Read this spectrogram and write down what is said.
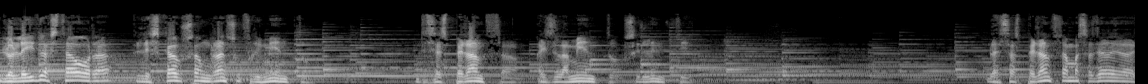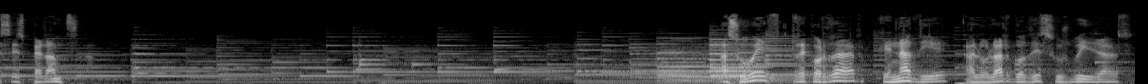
Lo leído hasta ahora les causa un gran sufrimiento, desesperanza, aislamiento, silencio. La desesperanza más allá de la desesperanza. A su vez, recordar que nadie a lo largo de sus vidas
